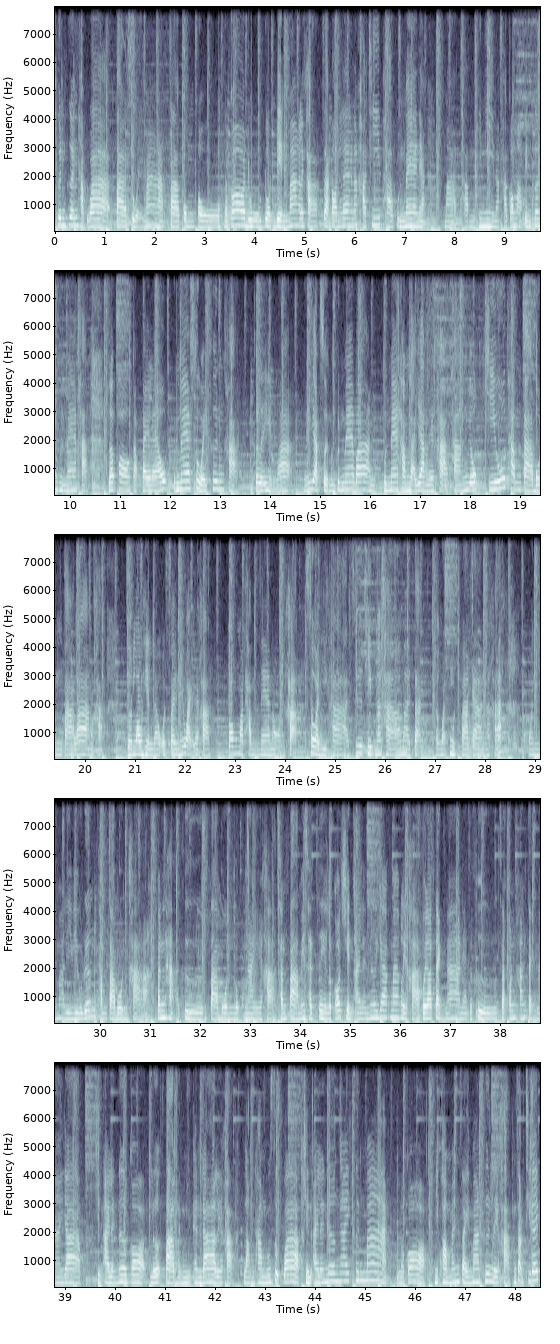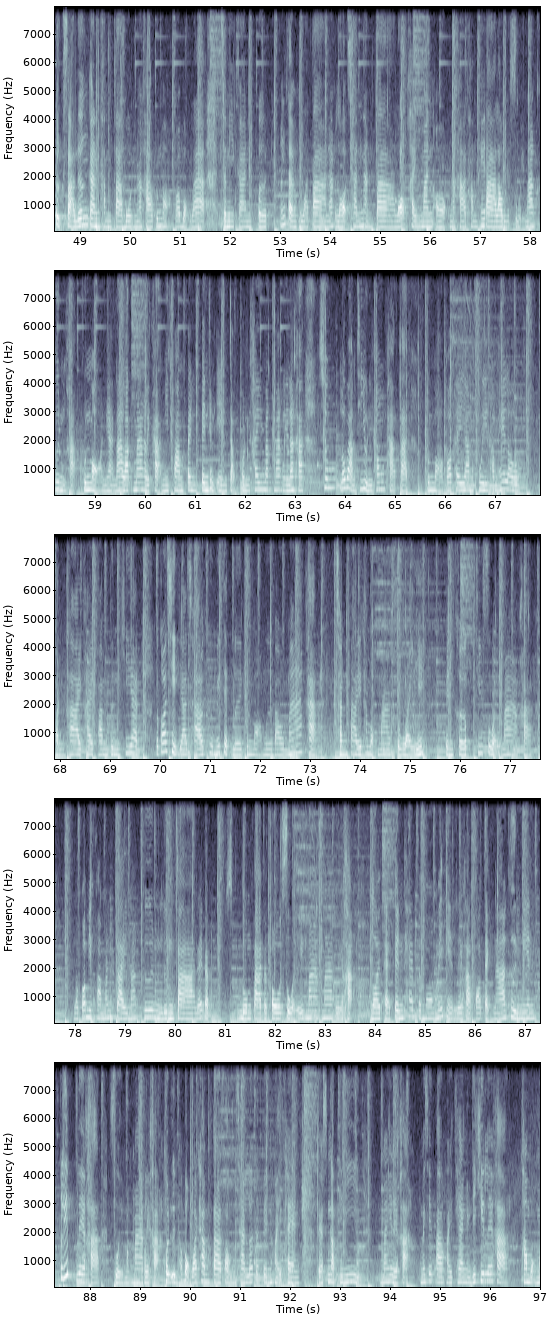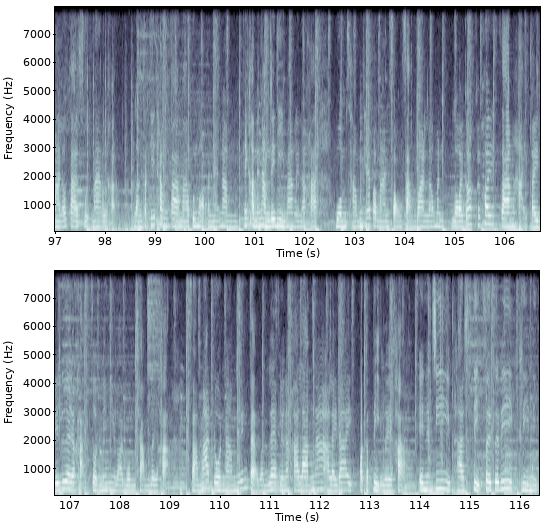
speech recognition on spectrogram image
เพื่อนๆทักว่าตาสวยมาก ตากลมโต แล้วก็ดูโดดเด่นมากเลยค่ะ จากตอนแรกนะคะที่พาคุณแม่เนี่ยมาทำที่นี่นะคะ ก็มาเป็นเพื่อนคุณแม่ค่ะ แล้วพอกลับไปแล้วคุณแม่สวยขึ้นค่ะ ก็เลยเห็นว่าเฮ้ยอยากสวยเหมือนคุณแม่บ้าง คุณแม่ทำหลายอย่างเลยค่ะ ทั้งยกคิ้วทำตาบนตาล่างค่ะ จนเราเห็นแล้วอดใจไม่ไหวแล้วค่ะ ต้องมาทำแน่นอนค่ะ สวัสดีค่ะ ชื่อทิพย์นะคะ มาจากจังหวัดสมุทรปราการนะคะ วันนี้มารีวิวเรื่องทำตาบนค่ะ ปัญหาคือตาบนหลบในค่ะ ชั้นตาไม่ชัดเจนแล้วก็เขียนอายไลเนอร์ยากมากเลยค่ะ เวลาแต่งหน้าเนี่ยก็คือจะค่อนข้างแต่งหน้ายาก เขียนอายไลเนอร์ก็เลอะตาเหมือนหมีแพนด้าเลยค่ะ หลังทำรู้สึกว่าเขียนอายไลเนอร์ง่ายขึ้นมาก แล้วก็มีความมั่นใจมากขึ้นเลยค่ะ หลังจากที่ได้ปรึกษาเรื่องการทำตาบนนะคะ คุณหมอก็บอกว่าจะมีการเปิดตั้งแต่หัวตานะเลาะชั้นหนังตาเลาะไขมันออกนะคะทำให้ตาเราเนี่ยสวยมากขึ้นค่ะคุณหมอเนี่ยน่ารักมากเลยค่ะ มีความเป็นเป็นกันเองกับคนไข้มาก ๆเลยนะคะ ช่วงระหว่างที่อยู่ในห้องผ่าตัด คุณหมอก็พยายามคุยทำให้เราผ่อนคลายคลายความตึงเครียด แล้วก็ฉีดยาเช้าคือไม่เจ็บเลย คุณหมอมือเบามากค่ะ ชั้นตาที่ทำออกมาสวย เป็นเคิร์ฟที่สวยมากค่ะ แล้วก็มีความมั่นใจมากขึ้น ลืมตาได้แบบดวงตาจะโตสวยมากมากๆเลยค่ะ รอยแผลเป็นแทบจะมองไม่เห็นเลยค่ะ เพราะแต่งหน้าคือเนียนกลิบเลยค่ะ สวยมากๆเลยค่ะ คนอื่นเขาบอกว่าทำตาสองชั้นแล้วจะเป็นหอยแครงแต่สำหรับที่นี่ไม่เลยค่ะ ไม่ใช่ตาหอยแครงอย่างที่คิดเลยค่ะทำออกมาแล้วตาสวยมากเลยค่ะ หลังจากที่ทำตามาคุณหมอก็แนะนำให้คำแนะนำได้ดีมากเลยนะคะบวมช้ำแค่ประมาณ 2-3 วัน แล้วมันรอยก็ค่อย ๆ จางหายไปเรื่อยๆค่ะ จนไม่มีรอยบวมช้ำเลยค่ะ สามารถโดนน้ำได้ตั้งแต่วันแรกเลยนะคะ ล้างหน้าอะไรได้ปกติเลยค่ะ Energy Plastic Surgery Clinic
